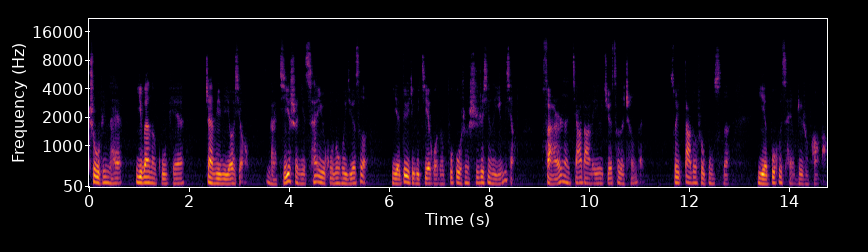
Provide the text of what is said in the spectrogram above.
持股平台一般的股权占比比较小，那即使你参与股东会决策，也对这个结果呢不构成实质性的影响，反而呢加大了一个决策的成本，所以大多数公司呢也不会采用这种方法。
